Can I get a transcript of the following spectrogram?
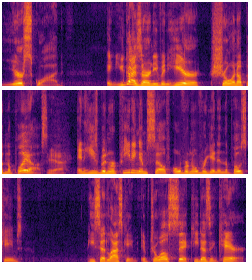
your squad." And you guys aren't even here showing up in the playoffs. Yeah. And he's been repeating himself over and over again in the post games he said last game, if Joel's sick, he doesn't care.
